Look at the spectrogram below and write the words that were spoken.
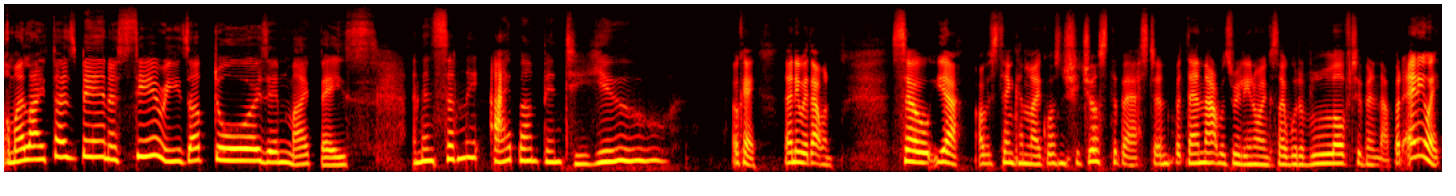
All my life has been a series of doors in my face. And then suddenly I bump into you. Okay. Anyway, that one. So yeah, I was thinking like, wasn't she just the best? And but then that was really annoying because I would have loved to have been in that. But anyway,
